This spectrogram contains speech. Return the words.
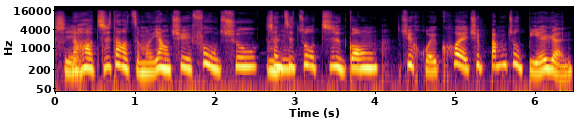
是，然后知道怎么样去付出，甚至做志工，嗯、去回馈，去帮助别人，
